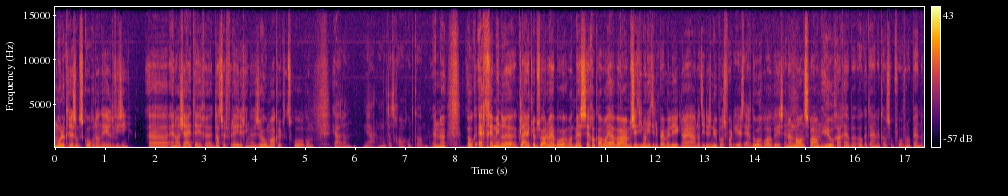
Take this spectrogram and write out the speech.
moeilijker is om te scoren dan de Eredivisie. Uh, en als jij tegen dat soort verdedigingen zo makkelijk tot scoren komt, ja, dan, ja, dan moet dat gewoon goed komen. En uh, ook echt geen mindere kleine clubs waarom hebben hoor. Want mensen zeggen ook allemaal, ja, waarom zit hij nog niet in de Premier League? Nou ja, omdat hij dus nu pas voor het eerst echt doorgebroken is. En een Lans waarom heel graag hebben, ook uiteindelijk als opvolger van Opende.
